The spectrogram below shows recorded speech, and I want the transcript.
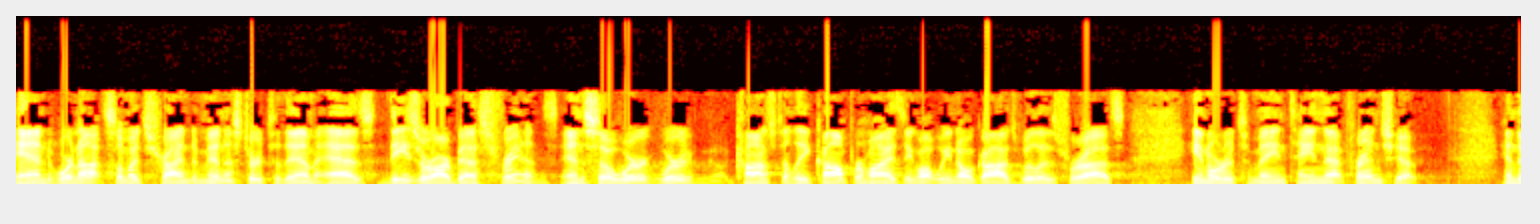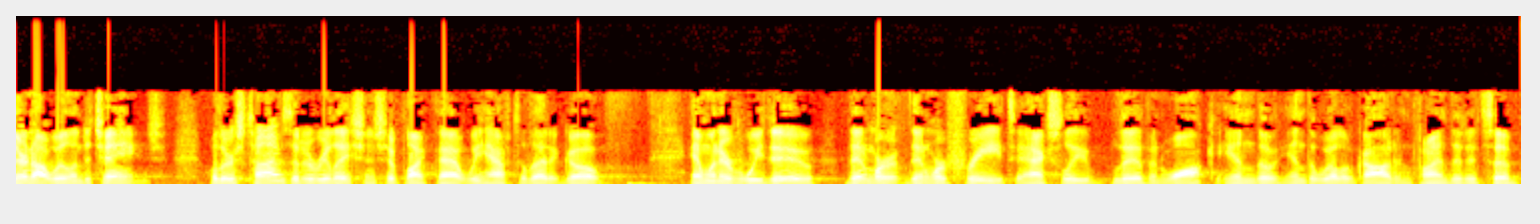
and we're not so much trying to minister to them as these are our best friends, and so we're we're constantly compromising what we know God's will is for us in order to maintain that friendship, and they're not willing to change. Well, there's times that a relationship like that we have to let it go. And whenever we do, then we're then we're free to actually live and walk in the in the will of God and find that it's a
